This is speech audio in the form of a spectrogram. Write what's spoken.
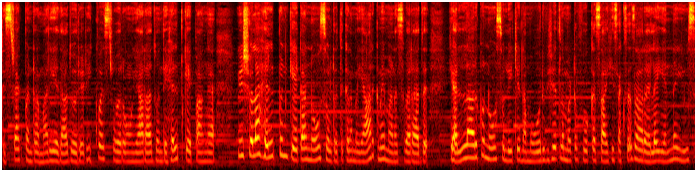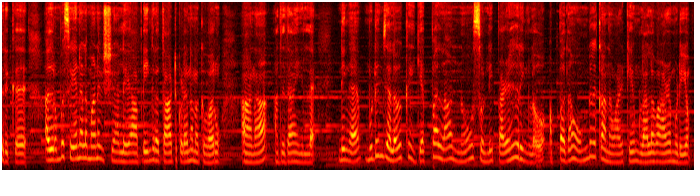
டிஸ்ட்ராக்ட் பண்ணுற மாதிரி ஏதாவது ஒரு ரிக்வெஸ்ட் வரும். யாராவது வந்து ஹெல்ப் கேட்பாங்க. யூஸ்வலாக ஹெல்ப்னு கேட்டால் நோ சொல்கிறதுக்கு நம்ம யாருக்குமே மனசு வராது. எல்லாருக்கும் நோ சொல்லிவிட்டு நம்ம ஒரு விஷயத்தில் மட்டும் ஃபோக்கஸ் ஆகி சக்ஸஸ் ஆகிறதில்ல என்ன யூஸ் இருக்குது அது ரொம்ப சுயநலமான விஷயம் இல்லையா? அப்படிங்கிற தாட் கூட நமக்கு வரும். ஆனால் அதுதான் இல்லை. நீங்கள் முடிஞ்ச அளவுக்கு எப்போல்லாம் நோ சொல்லி பழகிறீங்களோ அப்போ தான் உங்களுக்கான வாழ்க்கையை உங்களால் வாழ முடியும்.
